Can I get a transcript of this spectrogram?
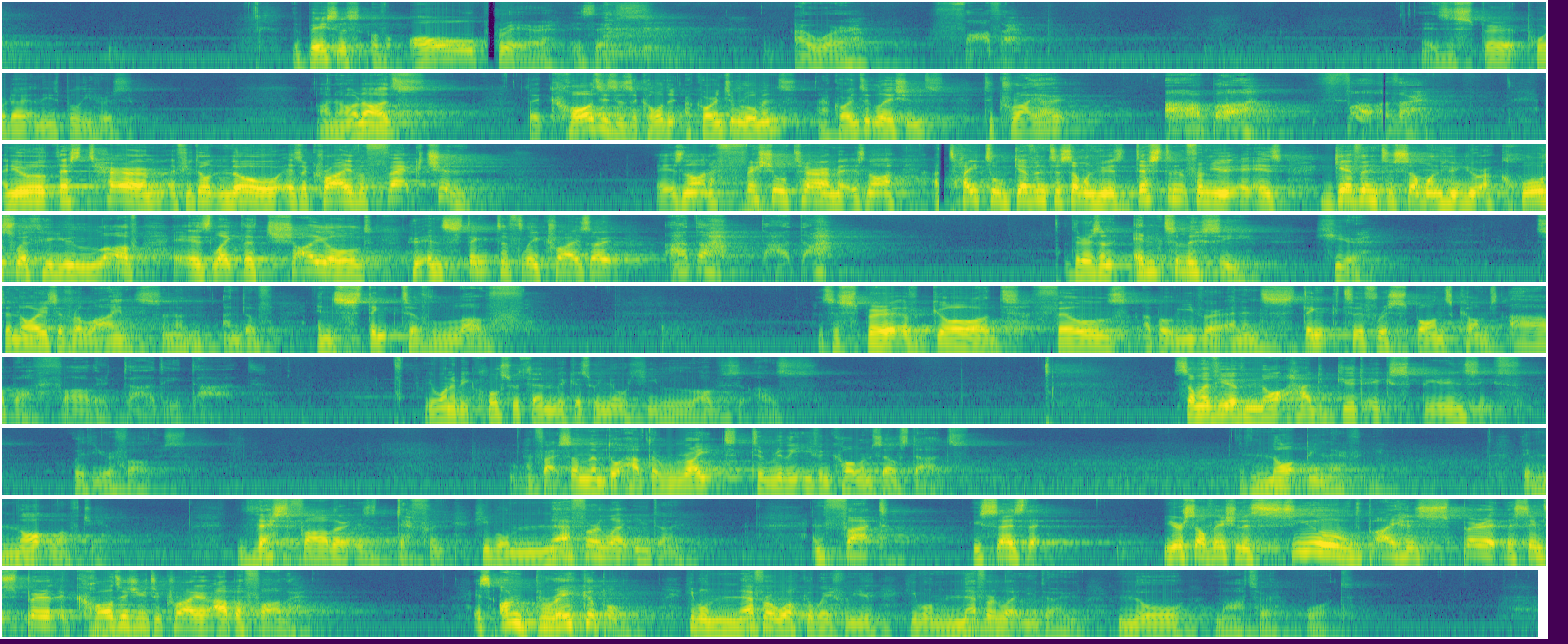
The basis of all prayer is this Our Father. It is the Spirit poured out on these believers and on us that causes us, according to Romans and according to Galatians, to cry out, Abba, Father. And you know, this term, if you don't know, is a cry of affection. It is not an official term. It is not a title given to someone who is distant from you. It is given to someone who you are close with, who you love. It is like the child who instinctively cries out, Ada, Dada. There is an intimacy here. It's a noise of reliance and, and of instinctive love. As the Spirit of God fills a believer, an instinctive response comes Abba, Father, Daddy, Dad. We want to be close with Him because we know He loves us. Some of you have not had good experiences with your fathers. In fact, some of them don't have the right to really even call themselves dads. They've not been there for you, they've not loved you. This Father is different. He will never let you down. In fact, he says that your salvation is sealed by his Spirit, the same Spirit that causes you to cry out, Abba, Father. It's unbreakable. He will never walk away from you, he will never let you down, no matter what.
